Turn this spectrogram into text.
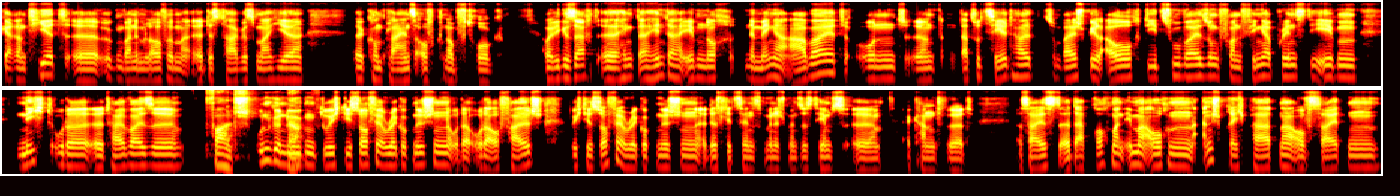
garantiert äh, irgendwann im Laufe äh, des Tages mal hier äh, Compliance auf Knopfdruck. Aber wie gesagt, äh, hängt dahinter eben noch eine Menge Arbeit und, äh, dazu zählt halt zum Beispiel auch die Zuweisung von Fingerprints, die eben nicht oder äh, teilweise Falsch. Ja. ungenügend durch die Software Recognition oder, oder auch falsch durch die Software Recognition äh, des Lizenzmanagementsystems äh, erkannt wird. Das heißt, äh, da braucht man immer auch einen Ansprechpartner auf Seiten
